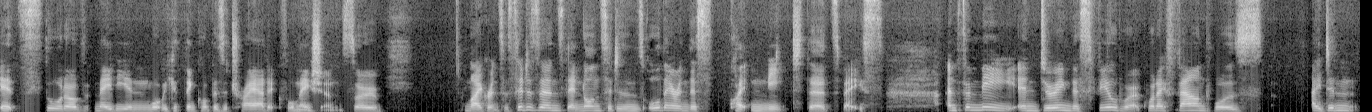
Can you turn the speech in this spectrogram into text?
it's thought of maybe in what we could think of as a triadic formation. So migrants are citizens, they're non citizens, or they're in this quite neat third space. And for me, in doing this field work, what I found was I didn't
